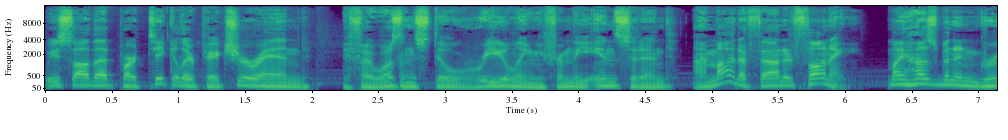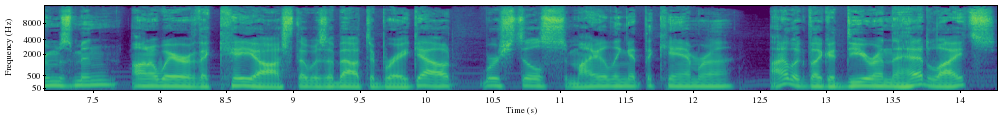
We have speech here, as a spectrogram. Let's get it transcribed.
we saw that particular picture, and if I wasn't still reeling from the incident, I might have found it funny. My husband and groomsmen, unaware of the chaos that was about to break out, were still smiling at the camera. I looked like a deer in the headlights.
